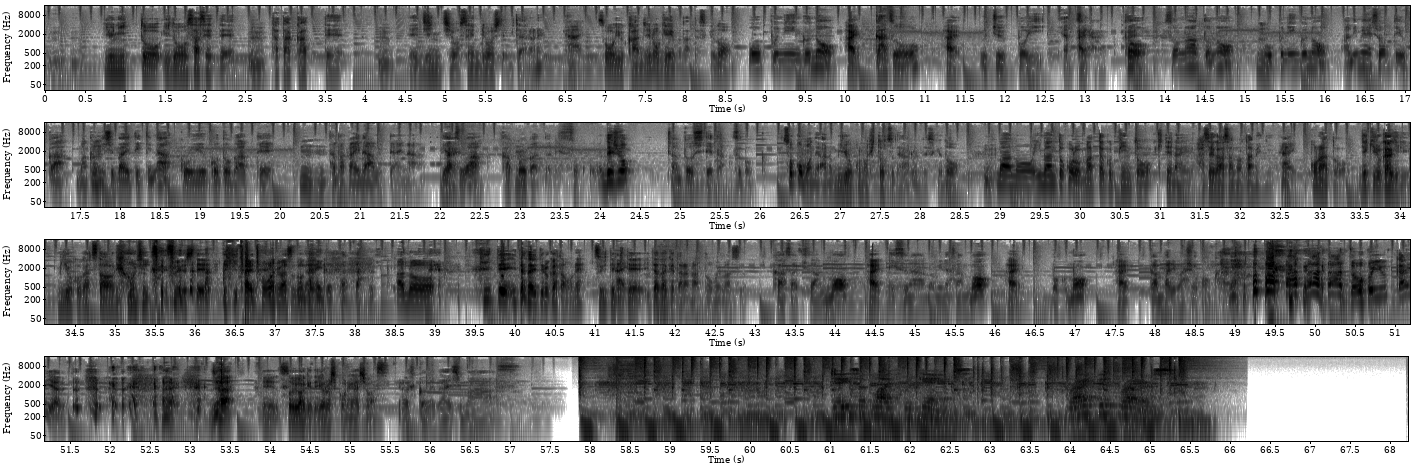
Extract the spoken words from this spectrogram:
ユニットを移動させて、うん、うん。戦って、うん。え陣地を占領してみたいなね。うん。はい。そういう感じのゲームなんですけど、オープニングのはい、画像、はい、宇宙っぽいやつ。はい、はい。と、その後のうんオープニングのアニメーションっていうか、まあ、紙芝居的なこういうことがあってうんうん。戦いだみたいなやつはかっこよかったです、そこでしょ？ちゃんとしてたすごく。そこもね、あの魅力の一つであるんですけど、うん。まあ、あの、今のところ全くピンと来てない長谷川さんのために、はい。この後、できる限り魅力が伝わるように 説明していきたいと思いますので、あの、聞いていただいている方もね、ついてきていただけたらなと思います。川崎さんもはい、リスナーの皆さんもはい、僕もはい。頑張りましょう今回ね どういう回やねんはい。じゃあ、えーそういうわけでよろしくお願いします。よろしくお願いします。Days of Life with Games. Brightbit Brothers.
